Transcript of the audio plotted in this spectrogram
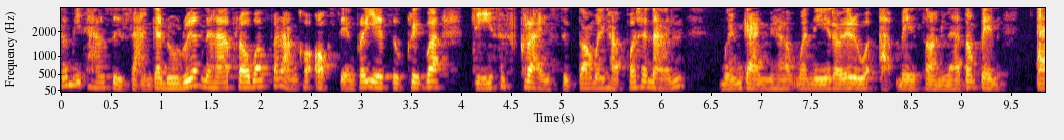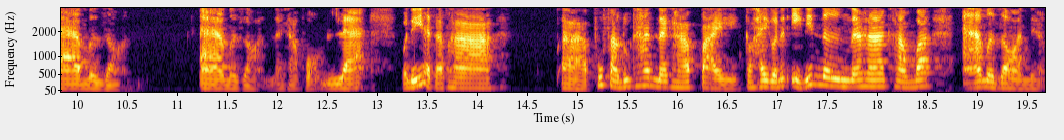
ก็มีทางสื่อสารกันดูเรื่องนะฮะ เพราะว่าฝรั่งเขาออกเสียงพระเยซูคริสต์ว่า Jesus Christ ถูกต้องไหมครับ เพราะฉะนั้นเหมือนกันครับ วันนี้เราได้รู้ว่า Amazon แล้วต้องเป็น Amazon Amazon นะครับผม และวันนี้อยากจะพาผู้ฟังทุกท่านนะครับไปไกลกว่านั้นอีกนิดนึงนะฮะคำว่า Amazon เนี่ย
